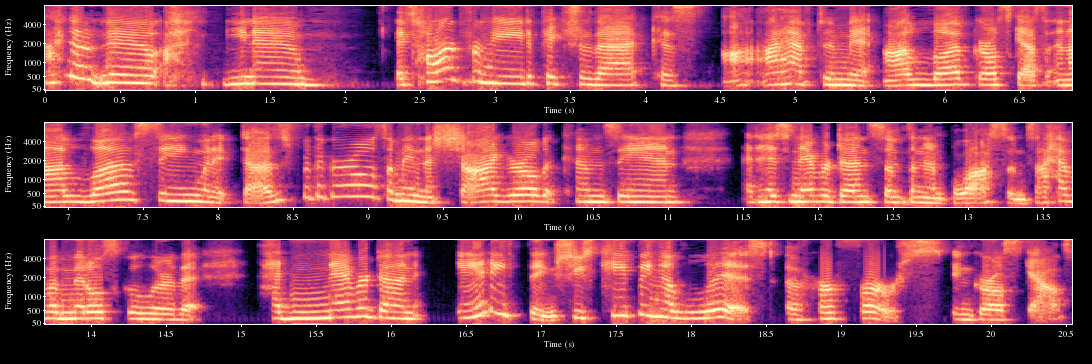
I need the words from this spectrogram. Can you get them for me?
I don't know. You know, it's hard for me to picture that because I, have to admit I love Girl Scouts and I love seeing what it does for the girls. I mean, the shy girl that comes in and has never done something and blossoms. I have a middle schooler that had never done anything. She's keeping a list of her firsts in Girl Scouts.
